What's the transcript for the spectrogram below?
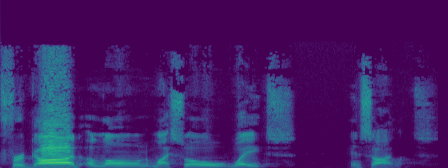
For God alone my soul waits in silence.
